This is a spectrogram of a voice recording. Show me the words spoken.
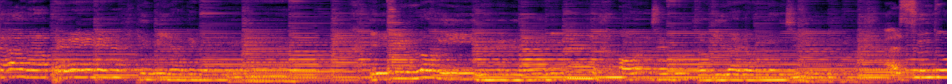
정류장 앞에 희미하게 일렁이는 언제부터 기다렸는지 알 수도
